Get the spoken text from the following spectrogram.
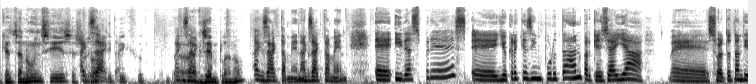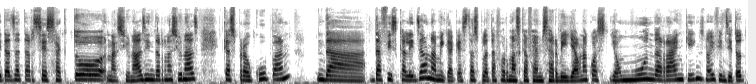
aquests anuncis, això Exacte. és el típic eh, Exacte. exemple, no? Exactament, exactament. Eh, I després, eh, jo crec que és important, perquè ja hi ha eh, sobretot entitats de tercer sector, nacionals i internacionals, que es preocupen de, de fiscalitzar una mica aquestes plataformes que fem servir. Hi ha, una, hi ha un munt de rànquings, no? i fins i tot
